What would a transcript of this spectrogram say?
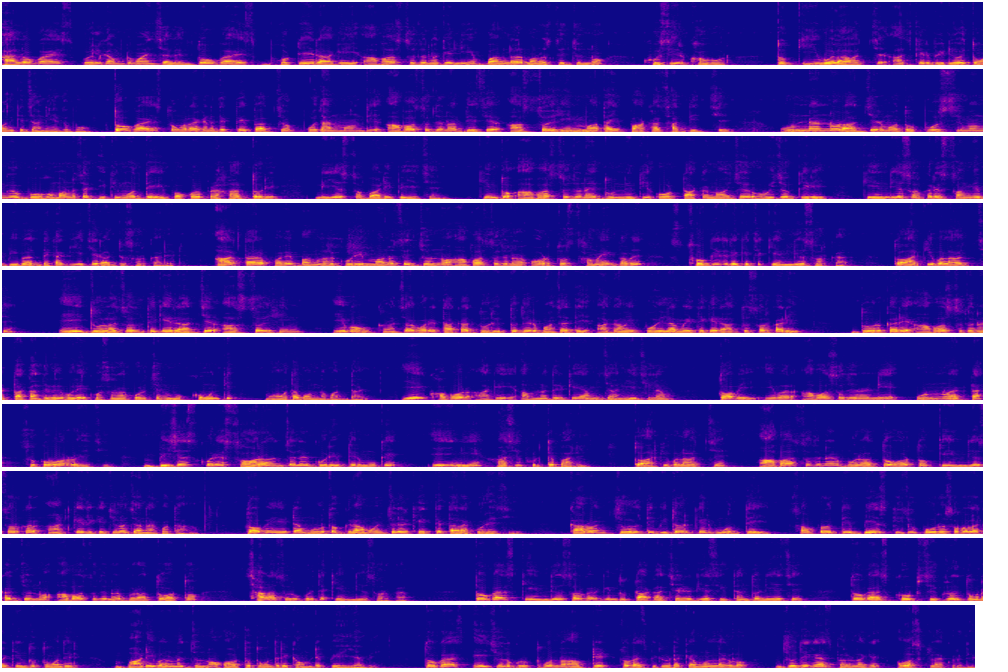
Hello guys, welcome to my channel. তো guys, ভোটের আগেই আবাস যোজনাকে নিয়ে বাংলার মানুষদের জন্য খুশির খবর। তো কি বলা হচ্ছে আজকের ভিডিওয় তোমাদেরকে জানিয়ে দেবো। তো গাইস, তোমরা এখানে দেখতেই পাচ্ছ, প্রধানমন্ত্রী আবাস যোজনা দেশের আশ্রয়হীন মাথায় পাকা ছাদ দিচ্ছে। অন্যান্য রাজ্যের মতো পশ্চিমবঙ্গে বহু মানুষের ইতিমধ্যে এই প্রকল্পের হাত ধরে নিজস্ব বাড়ি পেয়েছেন। কিন্তু আবাস যোজনায় দুর্নীতি ও টাকা নয়চয়ের অভিযোগ ঘিরে কেন্দ্রীয় সরকারের সঙ্গে বিবাদ দেখা গিয়েছে রাজ্য সরকারের। আর তার ফলে বাংলার গরিব মানুষের জন্য আবাস যোজনার অর্থ সাময়িকভাবে স্থগিত রেখেছে কেন্দ্রীয় সরকার। তো আর কি বলা হচ্ছে? এই দোলাচল থেকে রাজ্যের আশ্রয়হীন এবং কাঁচা ঘরে থাকা দরিদ্রদের বাঁচাতে আগামী পয়লা মে থেকে রাজ্য সরকারই দরকারে আবাস যোজনার টাকা দেবে বলে ঘোষণা করেছেন মুখ্যমন্ত্রী মমতা বন্দ্যোপাধ্যায়। এই খবর আগেই আপনাদেরকে আমি জানিয়েছিলাম। তবে এবার আবাস যোজনা নিয়ে অন্য একটা সুখবর রয়েছে। বিশেষ করে শহরাঞ্চলের গরিবদের মুখে এই নিয়ে হাসি ফুটতে পারে। তো আর কি বলা হচ্ছে? আবাস যোজনার বরাদ্দ অর্থ কেন্দ্রীয় সরকার আটকে রেখেছিল জানা কথা। তবে এটা মূলত গ্রাম অঞ্চলের ক্ষেত্রে তারা করেছে। কারণ চলতি বিতর্কের মধ্যেই সম্প্রতি বেশ কিছু পৌরসভা এলাকার জন্য আবাস যোজনার বরাদ্দ অর্থ ছাড়া শুরু করেছে কেন্দ্রীয় সরকার। তো গাছ কেন্দ্রীয় সরকার কিন্তু টাকা ছেড়ে দিয়ে সিদ্ধান্ত নিয়েছে। তো গাছ খুব শীঘ্রই তোমরা কিন্তু তোমাদের বাড়ি বানানোর জন্য অর্থ তোমাদের অ্যাকাউন্টে পেয়ে যাবে। তো গাছ এই ছিল গুরুত্বপূর্ণ আপডেট তো গাছ ভিডিওটা কেমন লাগল? যদি গাছ ভালো লাগে, অবশ্যই লাইক করে দিও।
